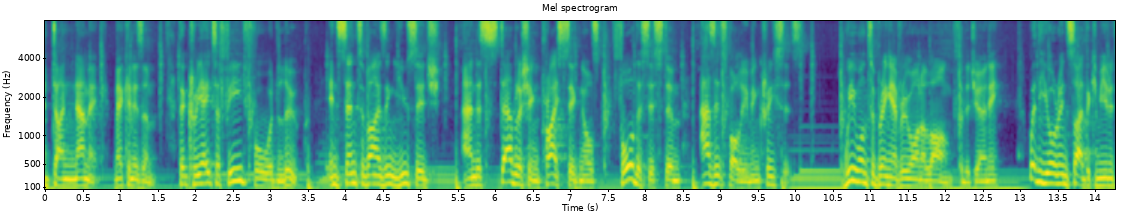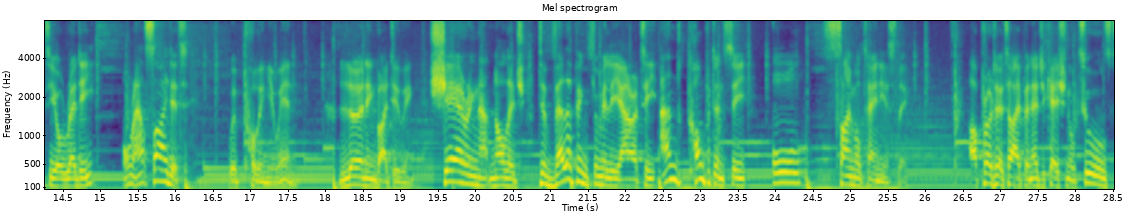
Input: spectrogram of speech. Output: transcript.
a dynamic mechanism that creates a feed-forward loop, incentivizing usage and establishing price signals for the system as its volume increases. We want to bring everyone along for the journey. Whether you're inside the community already or outside it, we're pulling you in learning by doing, sharing that knowledge, developing familiarity and competency all simultaneously. Our prototype and educational tools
